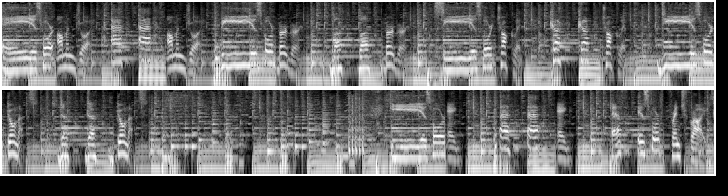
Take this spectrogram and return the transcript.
A is for Almond Joy. A, A. Almond Joy. B is for Burger. B, B. Burger. C is for Chocolate. C, C. Chocolate. D is for Donuts. D, D. Donuts. E is for Egg. A, A. Egg. F is for French fries.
